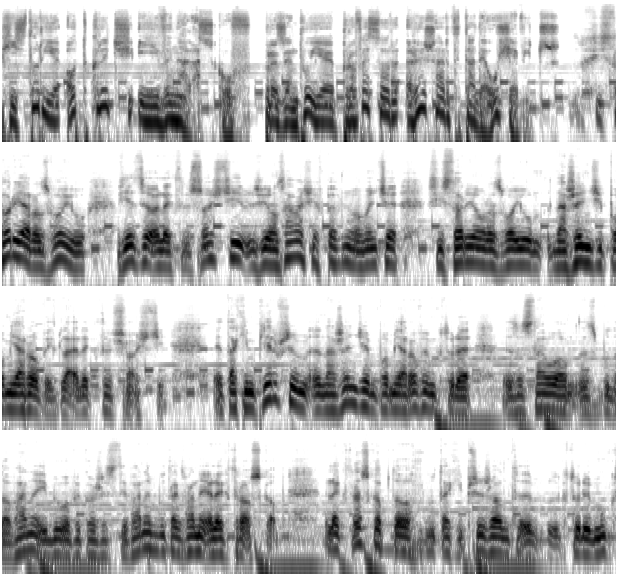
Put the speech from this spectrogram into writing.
historie odkryć i wynalazków prezentuje profesor Ryszard Tadeusiewicz. Historia rozwoju wiedzy o elektryczności związała się w pewnym momencie z historią rozwoju narzędzi pomiarowych dla elektryczności. Takim pierwszym narzędziem pomiarowym, które zostało zbudowane i było wykorzystywane, był tak zwany elektroskop. Elektroskop to był taki przyrząd, który mógł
